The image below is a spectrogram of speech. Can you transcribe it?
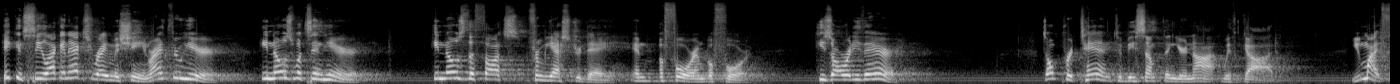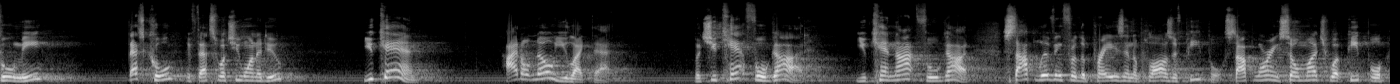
He can see like an x ray machine right through here. He knows what's in here. He knows the thoughts from yesterday and before and before. He's already there. Don't pretend to be something you're not with God. You might fool me. That's cool if that's what you want to do. You can. I don't know you like that. But you can't fool God. You cannot fool God. Stop living for the praise and applause of people. Stop worrying so much what people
